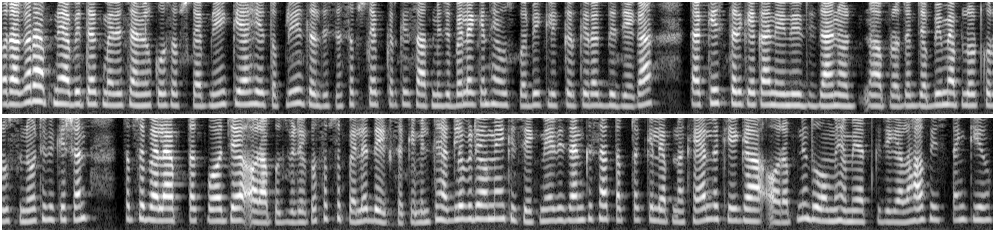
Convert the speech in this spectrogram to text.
और अगर आपने अभी तक मेरे चैनल को सब्सक्राइब नहीं किया है तो प्लीज़ जल्दी से सब्सक्राइब करके साथ में जो बेल आइकन है, उस पर भी क्लिक करके रख दीजिएगा, ताकि इस तरीके का नई नई डिज़ाइन और प्रोजेक्ट जब भी मैं अपलोड करूँ, उसकी नोटिफिकेशन सबसे पहले आप तक पहुँच जाए और आप उस वीडियो को सबसे पहले देख सके। मिलते हैं अगले वीडियो में किसी एक नए डिज़ाइन के साथ, तब तक के लिए अपना ख्याल रखिएगा और अपनी दुआ में हमें याद कीजिएगा। हाफिज़। थैंक यू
